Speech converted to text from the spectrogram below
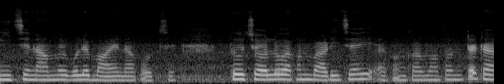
নিচে নামবে বলে বায়না করছে। তো চলো এখন বাড়ি যাই, এখনকার মতন, টাটা।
